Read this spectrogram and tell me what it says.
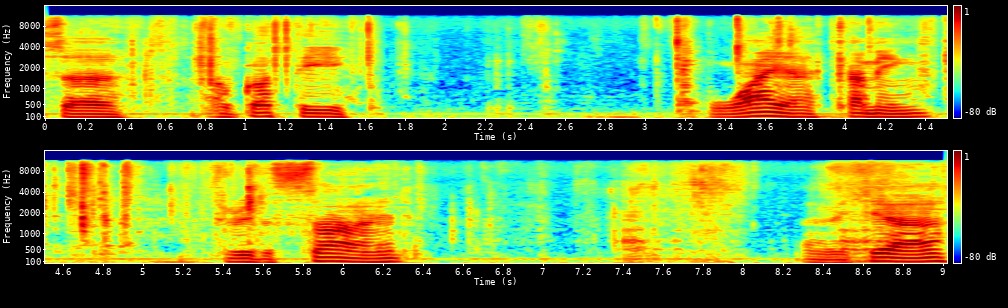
so I've got the wire coming through the side. Over here.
